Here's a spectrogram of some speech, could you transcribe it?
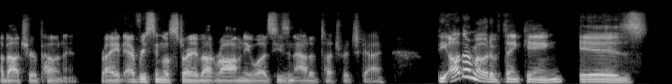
about your opponent right? Every single story about Romney was he's an out of touch rich guy. The other mode of thinking is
